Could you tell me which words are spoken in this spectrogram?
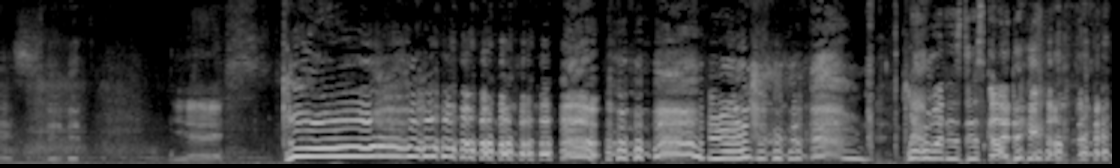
Yes, a little bit. Yes. Yes. what is this guy doing up there?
